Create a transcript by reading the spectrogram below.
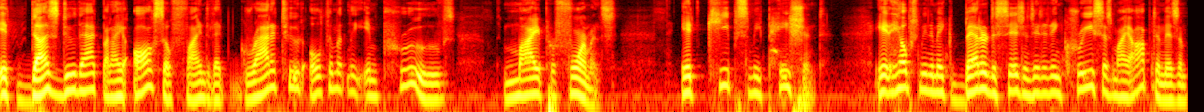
it does do that, but I also find that gratitude ultimately improves my performance. It keeps me patient. It helps me to make better decisions and it increases my optimism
